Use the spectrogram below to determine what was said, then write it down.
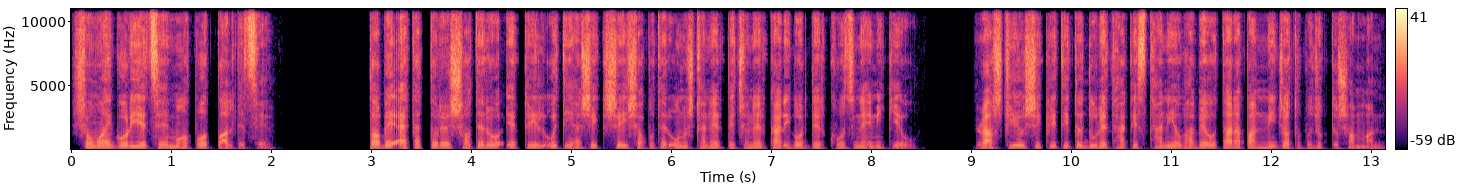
সময় গড়িয়েছে মতপথ পাল্টেছে। তবে একাত্তরের সতেরো এপ্রিল ঐতিহাসিক সেই শপথের অনুষ্ঠানের পেছনের কারিগরদের খোঁজ নেয়নি কেউ। রাষ্ট্রীয় স্বীকৃতি তো দূরে থাকে, স্থানীয়ভাবেও তারা পাননি যথোপযুক্ত সম্মান।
